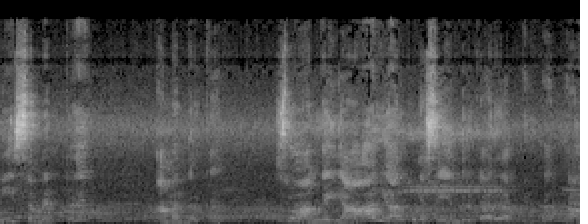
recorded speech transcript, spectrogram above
நீசம் பெற்று அமர்ந்திருக்கார். ஸோ அங்கே யார் யார் கூட சேர்ந்திருக்காரு அப்படின்னு பார்த்தா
